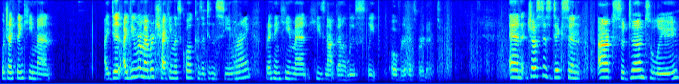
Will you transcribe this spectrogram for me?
Which I think he meant I did. I do remember checking this quote because it didn't seem right, but I think he meant he's not gonna lose sleep over his verdict. And Justice Dixon accidentally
